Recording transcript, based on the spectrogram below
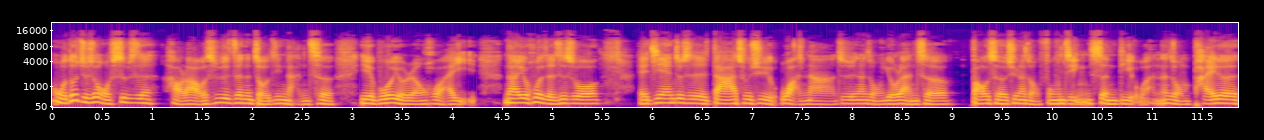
我都觉得我是不是好啦？我是不是真的走进男厕也不会有人怀疑？那又或者是说，哎，今天就是大家出去玩呐，就是那种游览车包车去那种风景圣地玩，那种排的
